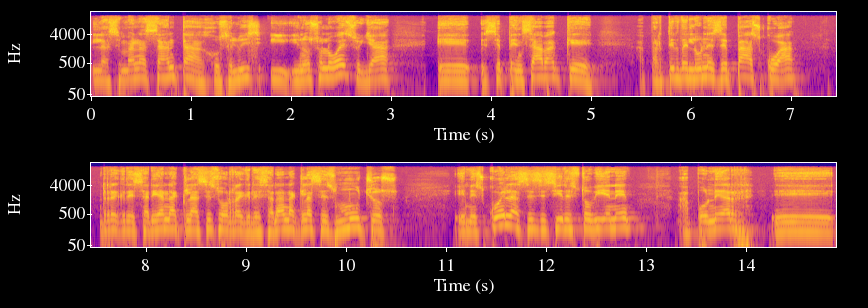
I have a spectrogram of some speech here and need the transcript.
la Semana Santa, José Luis, y, y no solo eso, ya eh, se pensaba que a partir del lunes de Pascua regresarían a clases o regresarán a clases muchos en escuelas, es decir, esto viene a poner eh,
